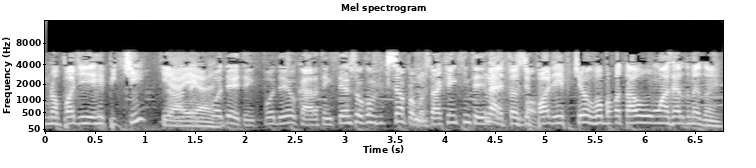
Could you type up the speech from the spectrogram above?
não pode repetir. E Não, aí, tem é- que poder, tem que poder. O cara tem que ter a sua convicção pra mostrar quem que entende Não, então se pode repetir, eu vou botar o 1x0 do Medonho.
